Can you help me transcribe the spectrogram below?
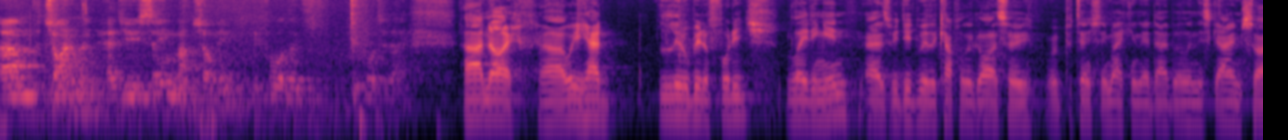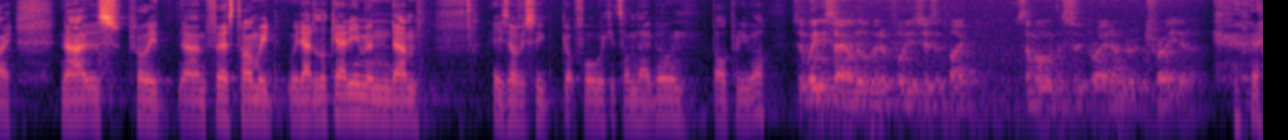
Um, the Chinaman, had you seen much of him before the before today? Uh, no, uh, we had a little bit of footage leading in, as we did with a couple of the guys who were potentially making their debut in this game. So, no, it was probably um, first time we'd, we'd had a look at him, and um, he's obviously got four wickets on debut and bowled pretty well. So when you say a little bit of footage, is it like someone with a Super 8 under a tree?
